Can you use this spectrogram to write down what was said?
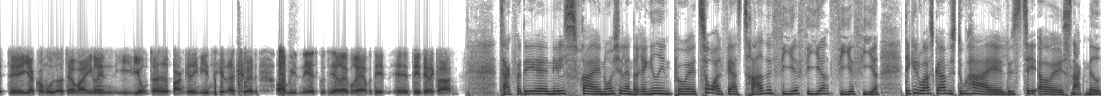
at øh, jeg kom ud, og der var en eller anden idiot, der havde banket ind i den, eller kørt op i den, og jeg skulle til at reparere på den. Øh, det, det er da klart. Tak for det, øh, Nils fra øh, Nordsjælland, der ringede ind på 72 30 44 44. Det kan du også gøre, hvis du har øh, lyst til at snakke med.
